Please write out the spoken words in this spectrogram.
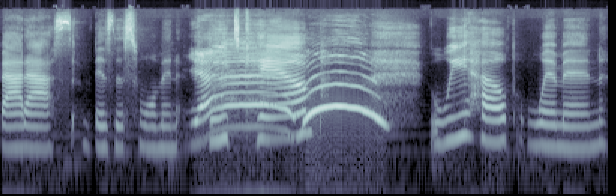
Badass Businesswoman Yeah. Boot Camp. Woo! We help women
